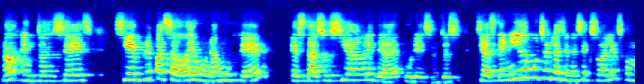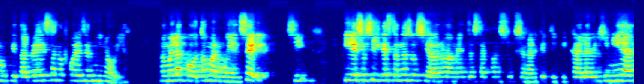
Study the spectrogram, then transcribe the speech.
¿no? Entonces, siempre pasado de una mujer está asociado a la idea de pureza. Entonces, si has tenido muchas relaciones sexuales, como que tal vez esta no puede ser mi novia, no me la puedo tomar muy en serio, ¿sí? Y eso sigue estando asociado nuevamente a esta construcción arquetípica de la virginidad,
